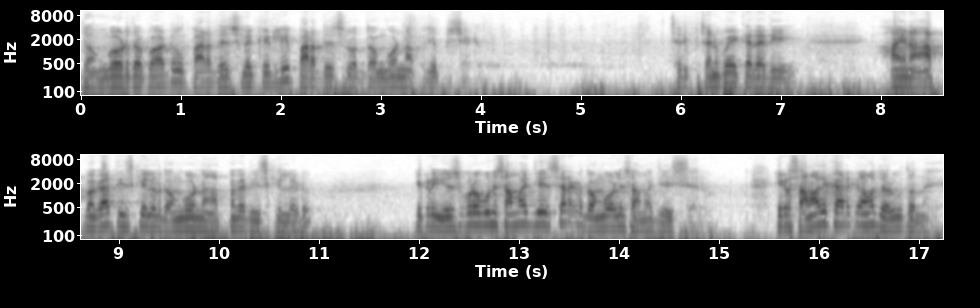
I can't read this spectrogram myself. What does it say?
దొంగోడితో పాటు పరదేశంలోకి వెళ్ళి పరదేశంలో దొంగోడిని అప్పచెప్పేశాడు చని చనిపోయి కదా అది. ఆయన ఆత్మగా తీసుకెళ్ళాడు దొంగోడిని ఆత్మగా తీసుకెళ్ళాడు. ఇక్కడ యేసుప్రభుని సమాధి చేశారు అక్కడ దొంగోళ్ళని సమాధి చేశారు. ఇక్కడ సమాధి కార్యక్రమాలు జరుగుతున్నాయి.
